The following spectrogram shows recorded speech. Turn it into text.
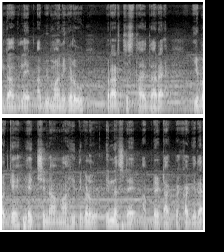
ಈಗಾಗಲೇ ಅಭಿಮಾನಿಗಳು ಪ್ರಾರ್ಥಿಸ್ತಾ ಇದ್ದಾರೆ. ಈ ಬಗ್ಗೆ ಹೆಚ್ಚಿನ ಮಾಹಿತಿಗಳು ಇನ್ನಷ್ಟೇ ಅಪ್ಡೇಟ್ ಆಗಬೇಕಾಗಿದೆ.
